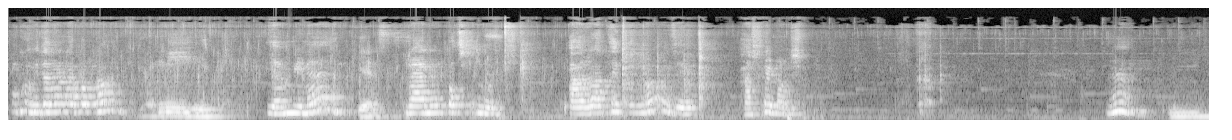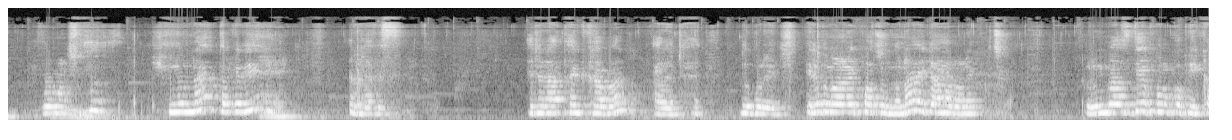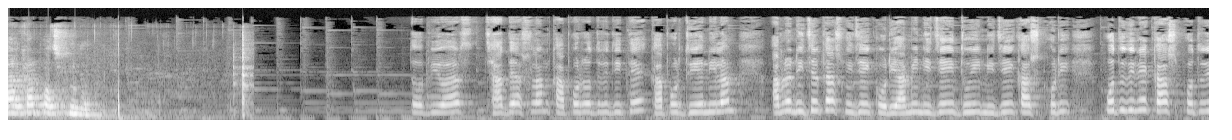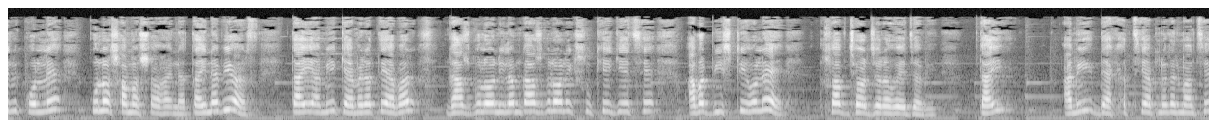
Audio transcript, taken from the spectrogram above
কবিতা রান্না করলাম ইয়াম্মি না? রানের পছন্দ আর রাতের জন্য যে হাঁসের মাংস। হ্যাঁ Mm. হাঁসের মাংস তো সুন্দর না তরকারি? হ্যাঁ। এটা রাতের খাবার আর এটা দুপুরে। এটা তোমার অনেক পছন্দ না? এটা আমার অনেক পছন্দ। রুই মাছ দিয়ে ফুলকপি কার কার পছন্দ? তো ভিউয়ার্স ছাদে আসলাম, কাপড় রোদ্রে দিতে, কাপড় ধুয়ে নিলাম। আমরা নিজের কাজ নিজেই করি, আমি নিজেই ধুই, নিজেই কাজ করি। প্রতিদিনের কাজ প্রতিদিন করলে কোনো সমস্যা হয় না, তাই না ভিউয়ার্স তাই আমি ক্যামেরাতে আবার গাছগুলো নিলাম, গাছগুলো অনেক শুকিয়ে গিয়েছে, আবার বৃষ্টি হলে সব ঝরঝরা হয়ে যাবে। তাই আমি দেখাচ্ছি আপনাদের মাঝে।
